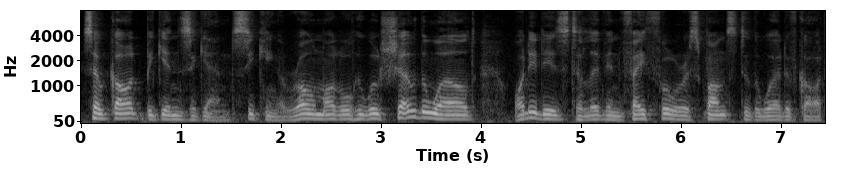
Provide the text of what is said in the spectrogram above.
So God begins again, seeking a role model who will show the world what it is to live in faithful response to the Word of God.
